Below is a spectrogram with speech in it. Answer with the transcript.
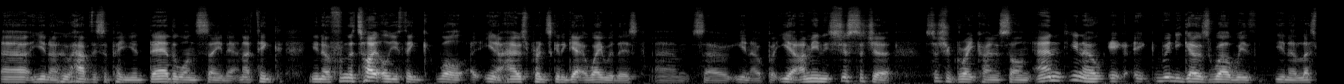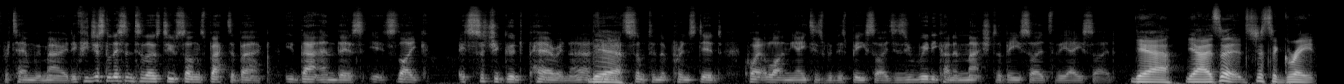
uh, you know, who have this opinion, they're the ones saying it. And I think, you know, from the title, you think, well, you know, how's Prince going to get away with this? Um, so, you know, but yeah, I mean, it's just such a such a great kind of song, and you know, it it really goes well with you know, let's pretend we're married. If you just listen to those two songs back to back, that and this, it's like it's such a good pairing. I think yeah. that's something that Prince did quite a lot in the '80s with his B sides. Is he really kind of matched the B side to the A side? Yeah, yeah. It's a, it's just a great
